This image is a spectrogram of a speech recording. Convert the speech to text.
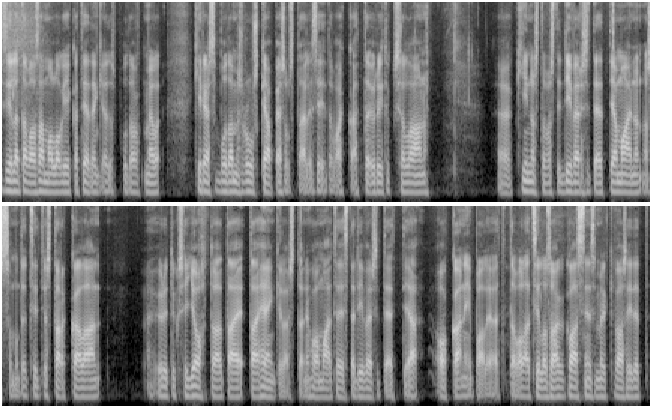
sillä tavalla sama logiikka tietenkin, jos puhutaan, meillä kirjassa puhutaan myös ruskeapesusta, eli siitä vaikka, että yrityksellä on kiinnostavasti diversiteettiä mainonnassa, mutta sitten jos tarkkaillaan yrityksen johtoa tai, tai henkilöstöä, niin huomaa, että ei sitä diversiteettiä olekaan niin paljon. Että tavallaan että silloin se on aika klassinen esimerkki vaan siitä, että,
